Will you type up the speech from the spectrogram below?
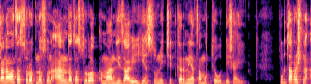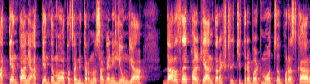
तणावाचा स्रोत नसून आनंदाचा स्रोत मानली जावी हे सुनिश्चित करणे याचा मुख्य उद्देश आहे. पुढचा प्रश्न अत्यंत आणि अत्यंत महत्त्वाचा मित्रांनो सगळ्यांनी लिहून घ्या. दादासाहेब फाळके आंतरराष्ट्रीय चित्रपट महोत्सव पुरस्कार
